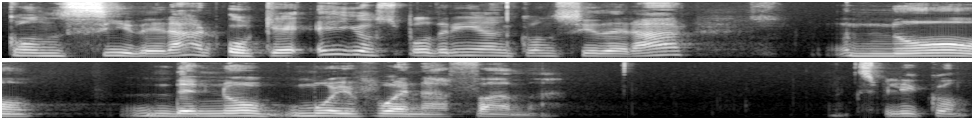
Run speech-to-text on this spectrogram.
considerar o que ellos podrían considerar no de no muy buena fama. ¿Me explico?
